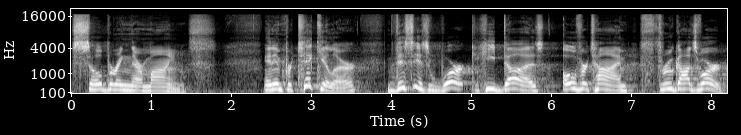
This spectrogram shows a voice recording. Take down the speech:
sobering their minds. And in particular, this is work he does over time through God's word.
